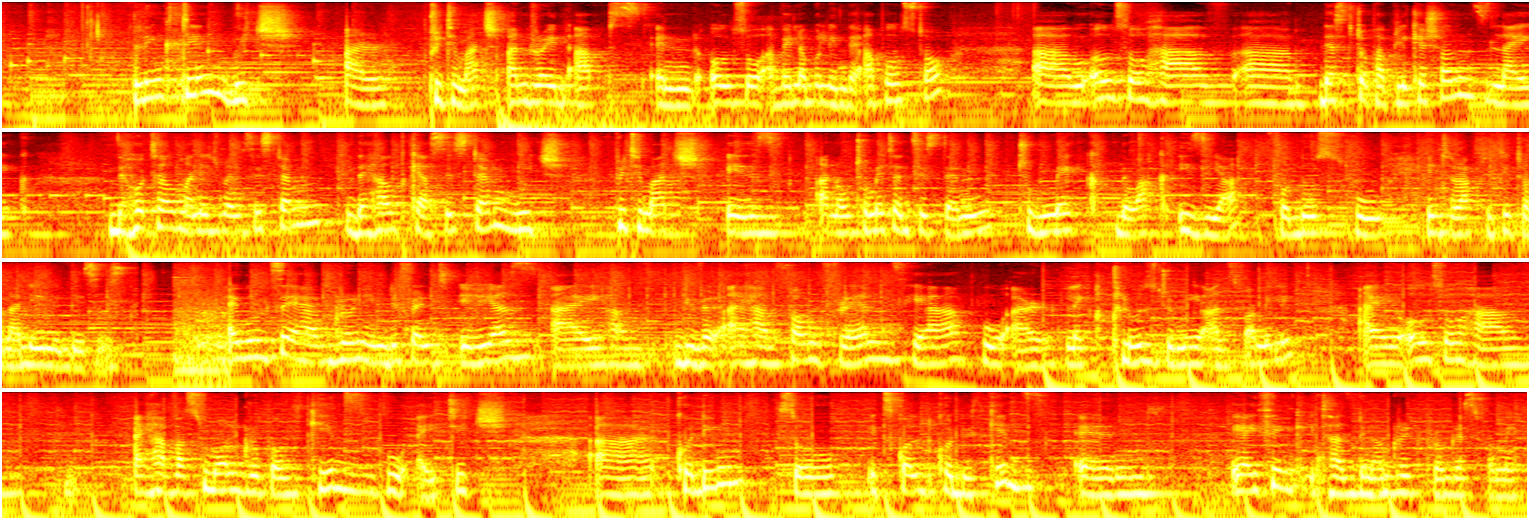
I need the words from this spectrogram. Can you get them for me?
LinkedIn, which are pretty much Android apps and also available in the Apple Store. Uh, we also have um, desktop applications like the hotel management system, the healthcare system, which pretty much is an automated system to make the work easier for those who interact with it on a daily basis. I would say I have grown in different areas. I have I have found friends here who are like close to me as family. I also have I have a small group of kids who I teach uh, coding. So it's called Code with Kids, and I think it has been a great progress for me.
